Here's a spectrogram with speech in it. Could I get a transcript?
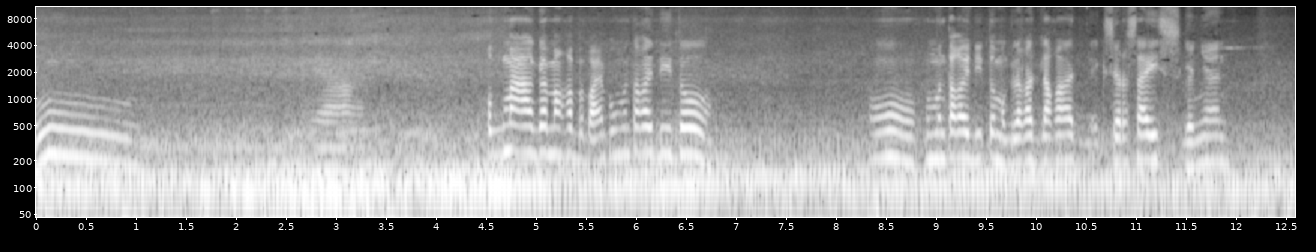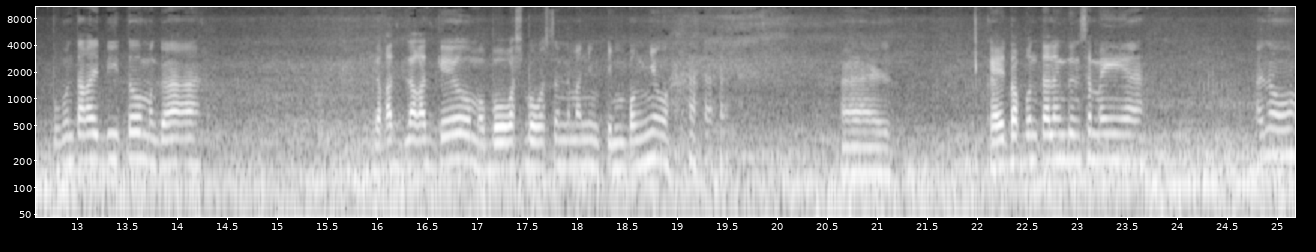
Ooh. Ayan. Pag maaga mga kababayan, pumunta kayo dito. Oo, pumunta kayo dito, maglakad-lakad, exercise, ganyan. Pumunta kayo dito, mag uh, Maglakad-lakad kayo, mabukas-bukas na naman yung timbang nyo. Ay, kahit papunta lang dun sa may ah, ano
